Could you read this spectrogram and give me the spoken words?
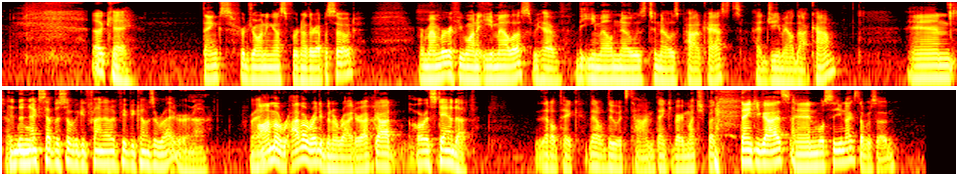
Okay. Thanks for joining us for another episode. Remember, if you want to email us, we have the email nose to nose podcasts at gmail.com. And In the we'll- next episode, we could find out if he becomes a writer or not, right? I'm a, I've already been a writer. I've got or a stand-up. that'll take that'll do its time. Thank you very much. But thank you guys, and we'll see you next episode.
